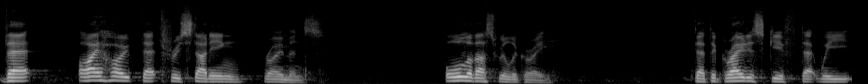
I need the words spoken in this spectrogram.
that I hope that through studying Romans, all of us will agree that the greatest gift that we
